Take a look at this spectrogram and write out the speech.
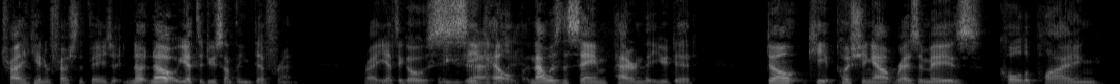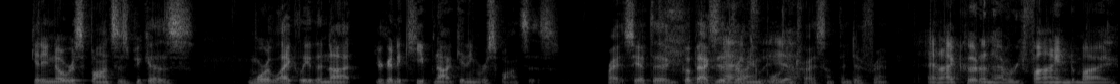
try again, refresh the page. No, no, you have to do something different, right? You have to go exactly. seek help, and that was the same pattern that you did don't keep pushing out resumes, cold applying, getting no responses because more likely than not, you're going to keep not getting responses. Right. So you have to go back exactly, to the drawing board yeah. and try something different. And I couldn't have refined my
